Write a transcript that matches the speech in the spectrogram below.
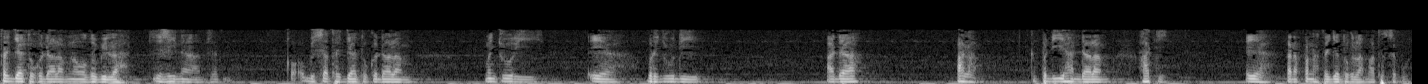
terjatuh ke dalam naudzubillah zina misalnya. Kok bisa terjatuh ke dalam mencuri, iya, berjudi. Ada alam, kepedihan dalam hati. Iya, karena pernah terjatuh ke dalam hal tersebut.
